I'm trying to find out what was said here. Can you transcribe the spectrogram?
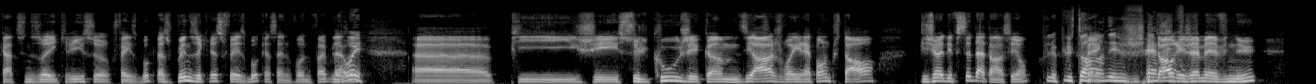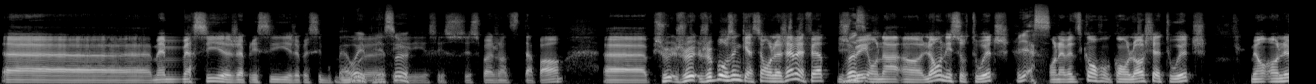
quand tu nous as écrit sur Facebook. Parce que vous pouvez nous écrire sur Facebook, ça nous va nous faire Ben plaisir. oui. Puis j'ai, sur le coup, j'ai comme dit, ah, je vais y répondre plus tard. Puis j'ai un déficit d'attention. Le plus tard, Fait que on est Plus jamais. tard est jamais venu. Euh, mais merci, euh, j'apprécie, j'apprécie beaucoup. Ben oui, bien euh, sûr. c'est- super gentil de ta part. Euh, puis je, je veux- je veux poser une question. On l'a jamais faite. On a, euh, là, on est sur Twitch. Yes. On avait dit qu'on qu'on lâchait Twitch, mais on n'a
